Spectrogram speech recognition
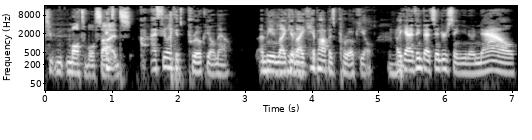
two, multiple sides. I I feel like it's parochial now. I mean, like like hip hop is parochial. Mm-hmm. Like I think that's interesting. You know, now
